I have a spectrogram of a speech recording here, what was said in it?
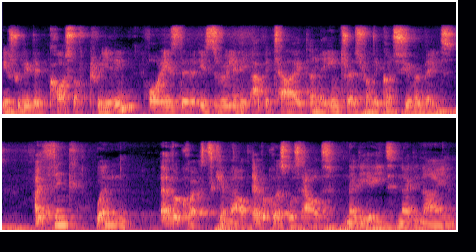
is really the cost of creating, or is the is really the appetite and the interest from the consumer base? I think when EverQuest came out, EverQuest was out 98, 99.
